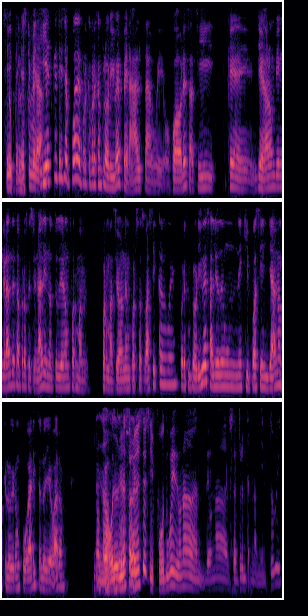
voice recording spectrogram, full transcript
Sí, Pero, pues, es que mira, Y es que sí se puede, porque por ejemplo Oribe Peralta, güey, o jugadores así que llegaron bien grandes a profesional y no tuvieron forma- formación en fuerzas básicas, güey. Por ejemplo, Oribe salió de un equipo así en llano que lo vieron jugar y se lo llevaron. No, no, güey, pues, no, salió de pues. Seafood, güey, de una, de una centro de entrenamiento, güey.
